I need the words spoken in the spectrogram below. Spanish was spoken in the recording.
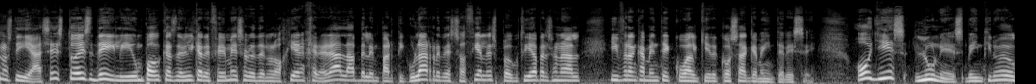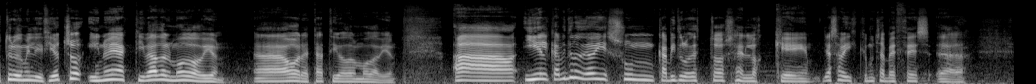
Buenos días, esto es Daily, un podcast de Vilcar FM sobre tecnología en general, Apple en particular, redes sociales, productividad personal y francamente cualquier cosa que me interese. Hoy es lunes 29 de octubre de 2018 y no he activado el modo avión. Ahora está activado el modo avión. Ah, y el capítulo de hoy es un capítulo de estos en los que ya sabéis que muchas veces... Eh,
